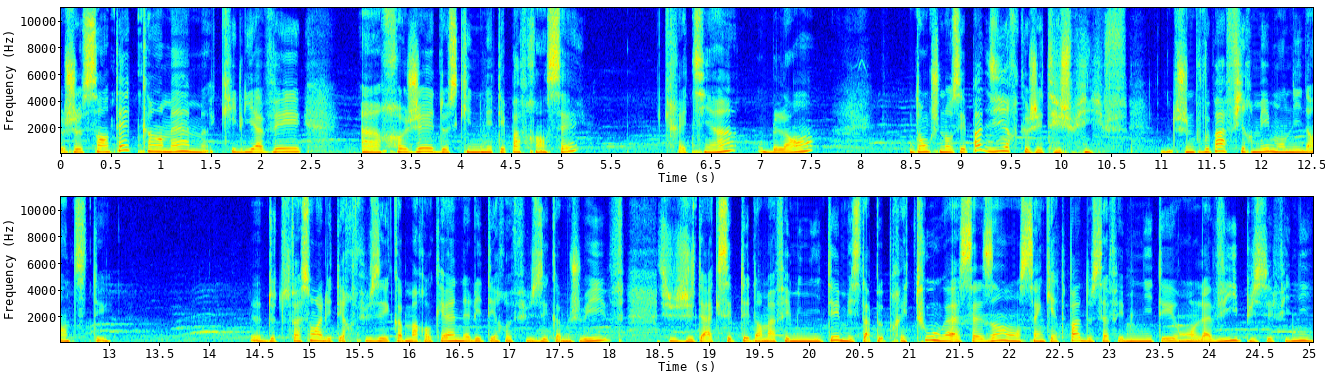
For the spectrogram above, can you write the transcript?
Je sentais quand même qu'il y avait un rejet de ce qui n'était pas français, chrétien, blanc. Donc je n'osais pas dire que j'étais juif. Je ne pouvais pas affirmer mon identité. De toute façon, elle était refusée comme marocaine, elle était refusée comme juive. J'étais acceptée dans ma féminité, mais c'est à peu près tout. À 16 ans, on s'inquiète pas de sa féminité, on la vit, puis c'est fini.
